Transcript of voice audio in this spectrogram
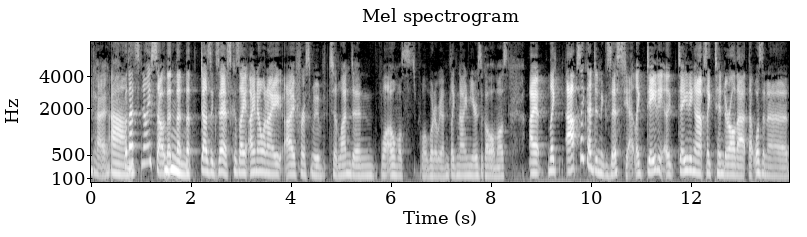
Okay, Um, but that's nice though that mm-hmm. that, that does exist because I, I know when I, I first moved to London, well, almost well, what are we on like nine years ago almost. I like apps like that didn't exist yet. Like dating like dating apps like Tinder, all that that wasn't a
